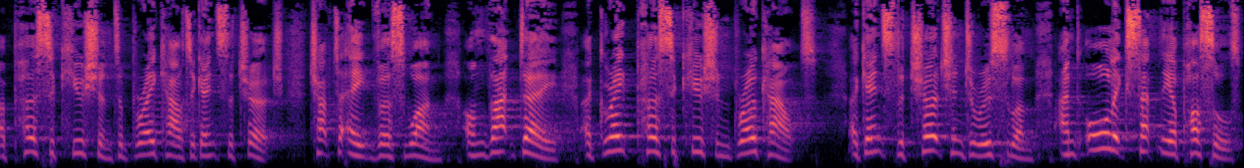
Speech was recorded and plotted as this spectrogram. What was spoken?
a persecution to break out against the church. Chapter 8, verse 1. On that day, a great persecution broke out against the church in Jerusalem, and all except the apostles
